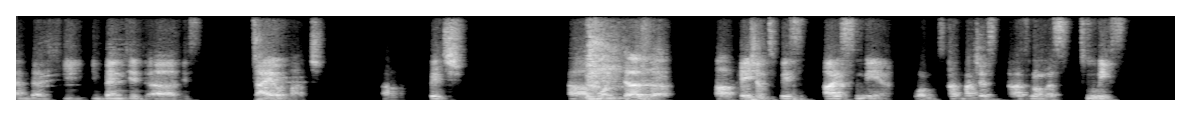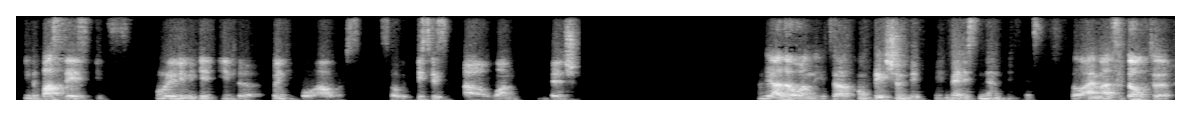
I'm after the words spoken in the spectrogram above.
And uh, he invented uh, this Zio patch, uh, which uh, monitors uh, patients with arrhythmia for as much as as long as two weeks. In the past days, it's only limited in the 24 hours. So this is uh, one invention. And the other one is a confliction between medicine and business. So I'm as a doctor,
